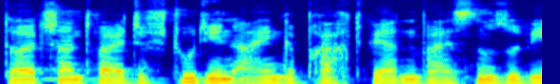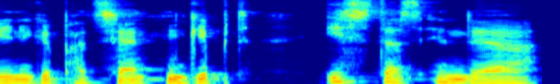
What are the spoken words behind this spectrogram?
deutschlandweite Studien eingebracht werden, weil es nur so wenige Patienten gibt. Ist das in der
